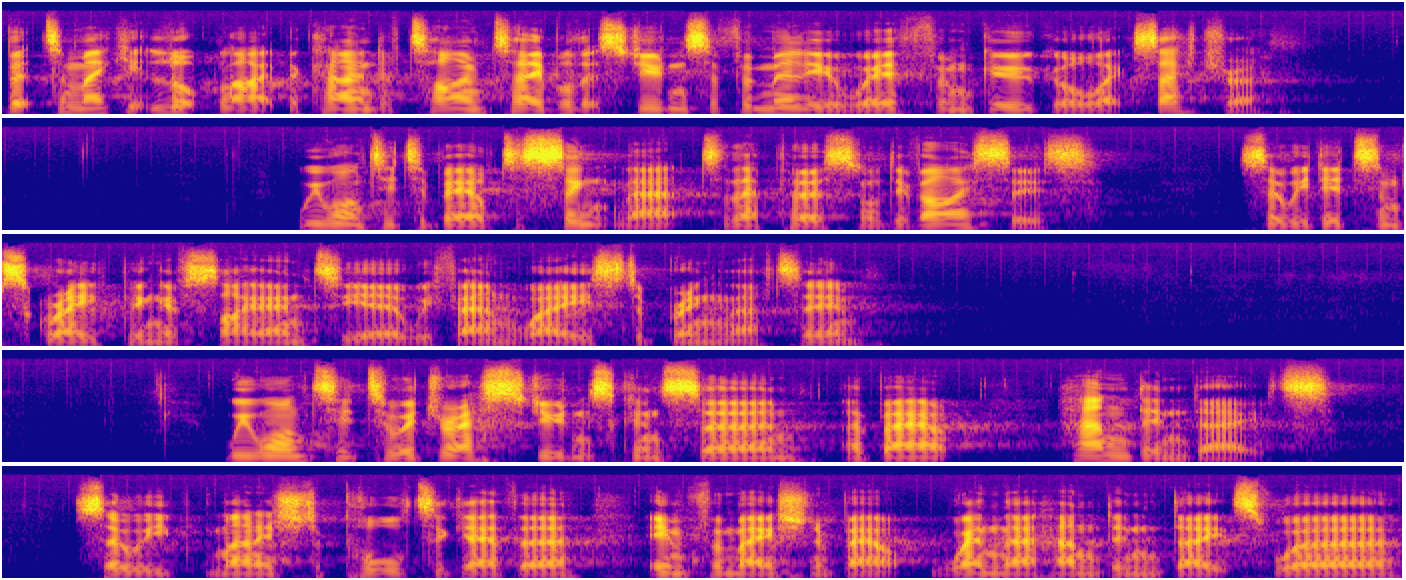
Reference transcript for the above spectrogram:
but to make it look like the kind of timetable that students are familiar with from Google, etc. We wanted to be able to sync that to their personal devices. So we did some scraping of Scientia. We found ways to bring that in. We wanted to address students' concern about hand-in dates. So we managed to pull together information about when their hand-in dates were,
